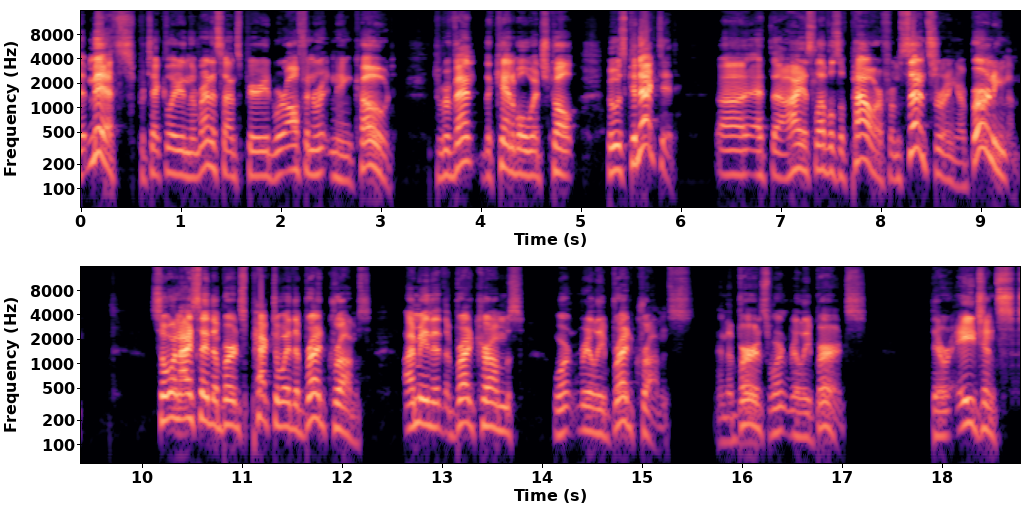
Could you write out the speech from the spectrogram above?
that myths, particularly in the Renaissance period, were often written in code to prevent the cannibal witch cult, who was connected uh, at the highest levels of power, from censoring or burning them. So when I say the birds pecked away the breadcrumbs, I mean that the breadcrumbs weren't really breadcrumbs, and the birds weren't really birds. They were agents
